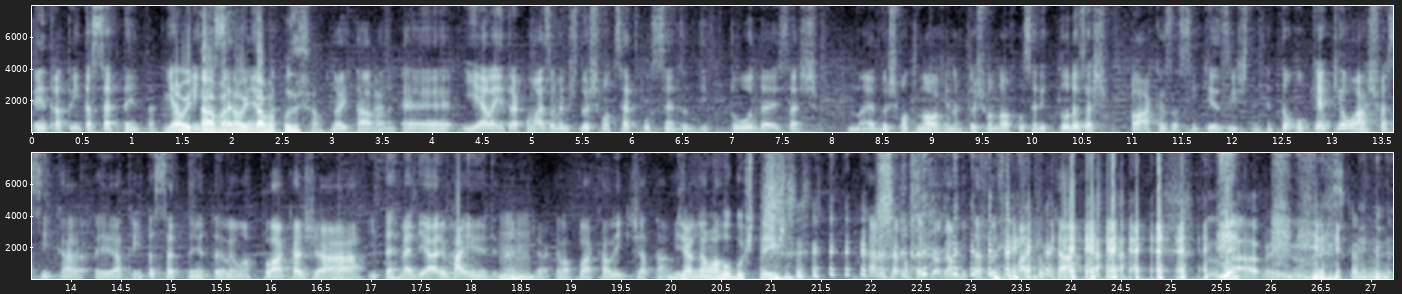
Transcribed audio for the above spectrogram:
entra a 3070. E na a oitava, 3070, na oitava posição. Na oitava, é. né? É, e ela entra com mais ou menos 2,7% de todas as é 2.9, né? 2.9% de todas as placas assim que existem. Então, o que é que eu acho assim, cara? É, a 3070, ela é uma placa já intermediário high-end, né? Uhum. Já aquela placa ali que já tá mirando... Já dá uma robustez, né? o cara já consegue jogar muita coisa em 4K. não dá, velho. Não dá. Esse cara não dá.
